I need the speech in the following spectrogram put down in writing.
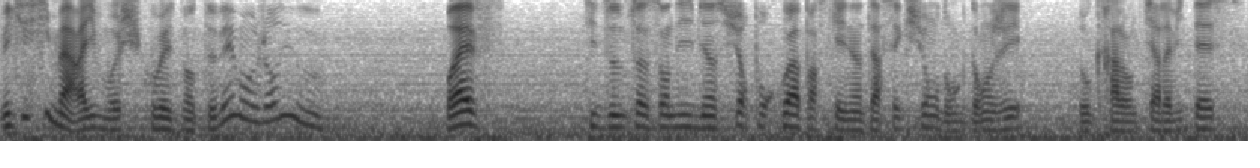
Mais qu'est-ce qui m'arrive Moi? Je suis complètement teubé moi aujourd'hui ou... Bref, petite zone 70 bien sûr. Pourquoi? Parce qu'il y a une intersection, donc danger. Donc ralentir la vitesse.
